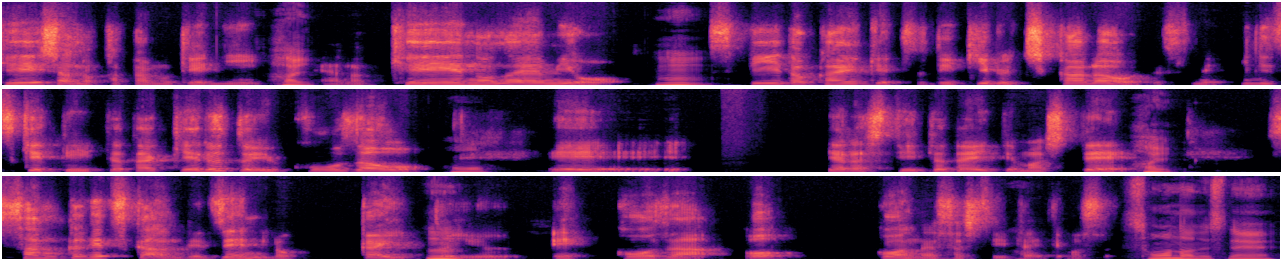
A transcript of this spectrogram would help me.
経営者の方向けに、はい。あの経営の悩みをうん。スピード解決できる力をですね、身につけていただけるという講座を、おえーやらせていただいてまして、はい。3ヶ月間で全6回という、え講座をご案内させていただいてます。そうなんですね。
